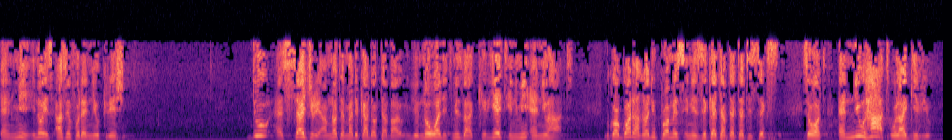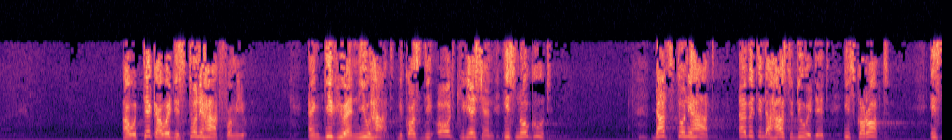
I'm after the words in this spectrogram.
in me, you know he's asking for the new creation. Do a surgery. I'm not a medical doctor, but you know what it means by create in me a new heart. Because God has already promised in Ezekiel chapter 36. So what? A new heart will I give you. I will take away the stony heart from you and give you a new heart because the old creation is no good. That stony heart, everything that has to do with it is corrupt. It's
